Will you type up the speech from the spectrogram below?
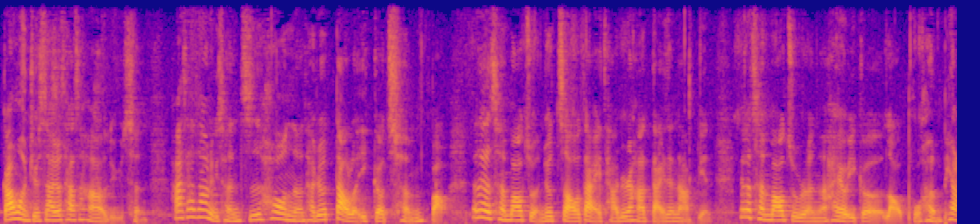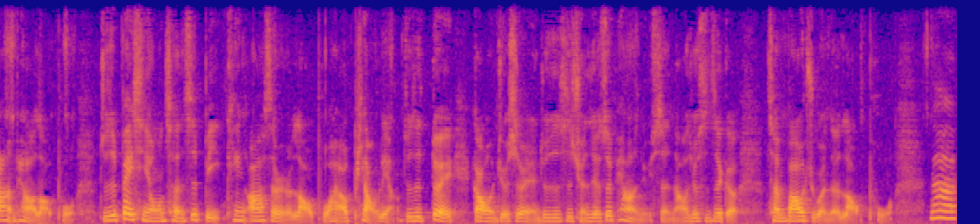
高文爵士他就踏上他的旅程。他踏上旅程之后呢，他就到了一个城堡。那那个城堡主人就招待他，就让他待在那边。那个城堡主人呢，还有一个老婆，很漂亮很漂亮的老婆，就是被形容成是比 King Arthur 的老婆还要漂亮。就是对高文爵士而言，就是是全世界最漂亮的女生。然后就是这个城堡主人的老婆。那、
